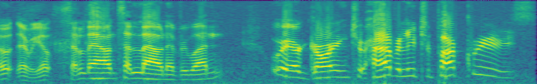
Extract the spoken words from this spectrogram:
Oh, there we go. Settle down, settle down, everyone. We are going to have a little pop quiz.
